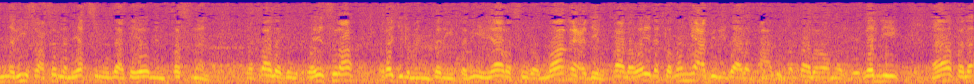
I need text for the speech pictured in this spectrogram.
النبي صلى الله عليه وسلم يقسم ذات يوم قسما فقال ذو القيسرة رجل من بني تميم يا رسول الله اعدل. قال ويلك من يعدل إذا لم أعدل؟ فقال عمر اذن فلا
